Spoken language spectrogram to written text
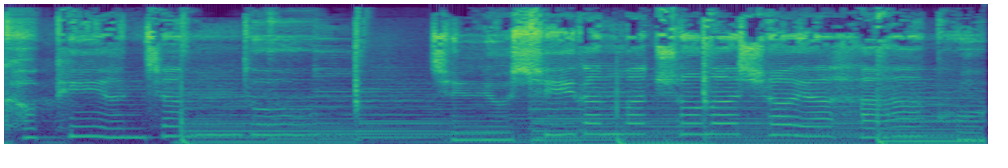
커피 한 잔도 진료 시간 맞춰 마셔야 하고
